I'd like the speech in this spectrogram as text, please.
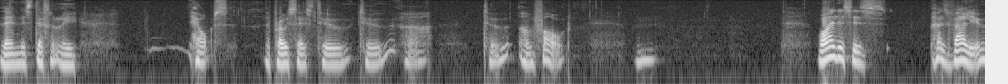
then this definitely helps the process to to uh, to unfold. Why this is has value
